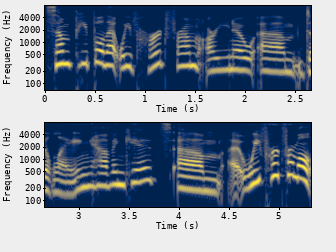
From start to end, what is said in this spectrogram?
some people that we've heard from are, you know, um, delaying having kids. Um, uh, we've heard from a,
